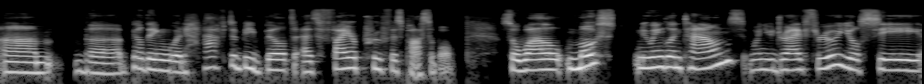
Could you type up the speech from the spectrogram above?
um, the building would have to be built as fireproof as possible. So while most New England towns, when you drive through, you'll see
